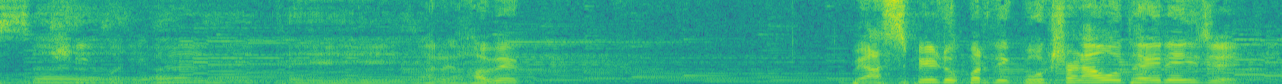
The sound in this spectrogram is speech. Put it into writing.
શિવ પરિવાર. અને હવે વ્યાસપીઠ ઉપરથી ઘોષણાઓ થઈ રહી છે.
